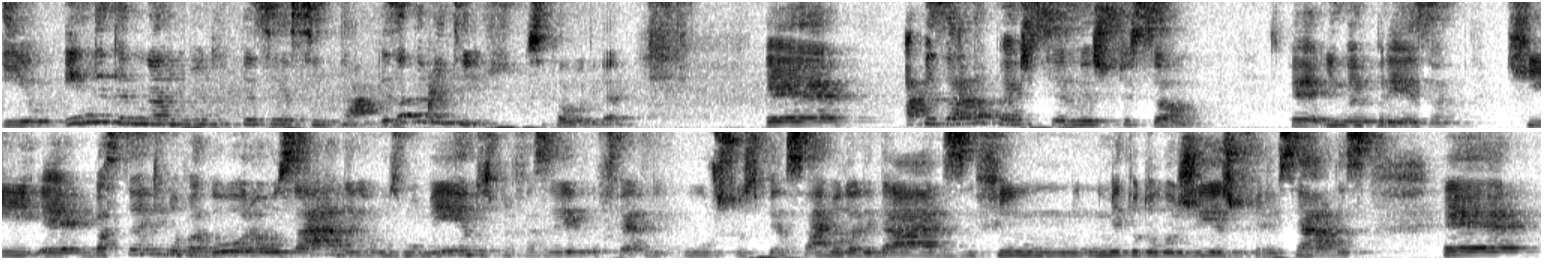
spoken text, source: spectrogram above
E eu, em determinado momento, pensei assim, tá, exatamente isso que você falou, Guilherme. É, apesar da PET ser uma instituição é, e uma empresa que é bastante inovadora, ousada em alguns momentos para fazer oferta de cursos, pensar em modalidades, enfim, em metodologias diferenciadas, É,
